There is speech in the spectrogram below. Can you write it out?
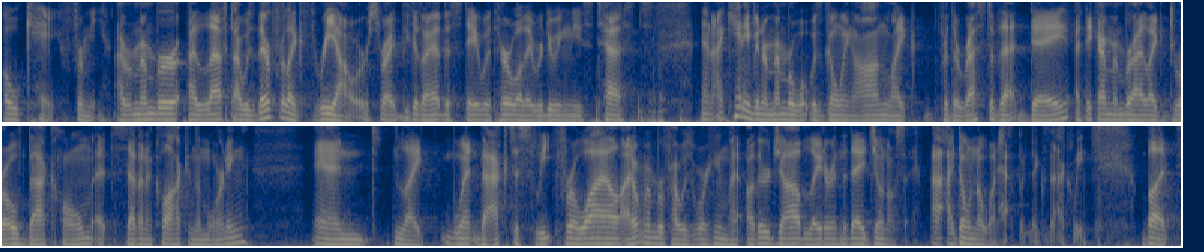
okay for me. I remember i left i was there for like three hours right because i had to stay with her while they were doing these tests. And i can't even remember what was going on like for the rest of that day. I think i remember i like drove back home at seven o'clock in the morning and like went back to sleep for a while. I don't remember if I was working my other job later in the day. Yo no sé. I, don't know what happened exactly. But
